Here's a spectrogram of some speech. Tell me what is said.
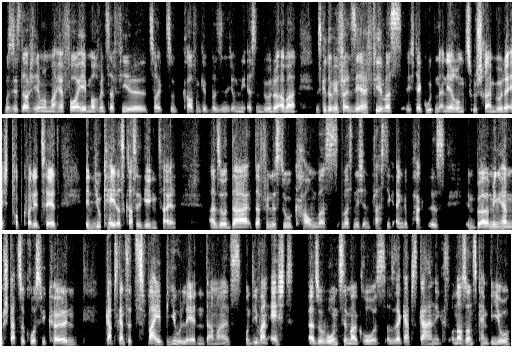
muss ich jetzt, glaube ich, immer mal hervorheben, auch wenn es da viel Zeug zu kaufen gibt, was ich nicht unbedingt essen würde. Aber es gibt auf jeden Fall sehr viel, was ich der guten Ernährung zuschreiben würde. Echt Top-Qualität. In UK das krasse Gegenteil. Also da, da findest du kaum was, was nicht in Plastik eingepackt ist. In Birmingham, Stadt so groß wie Köln, gab es ganze zwei Bioläden damals und die waren echt, also Wohnzimmer groß. Also da gab es gar nichts und auch sonst kein Bio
